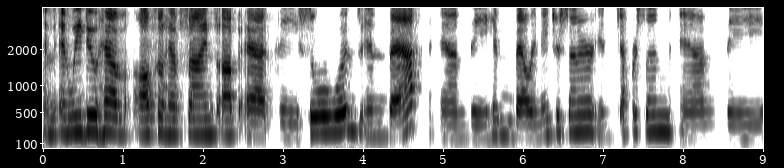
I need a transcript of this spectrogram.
And, and we do have, also have signs up at the Sewall Woods in Bath and the Hidden Valley Nature Center in Jefferson and the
